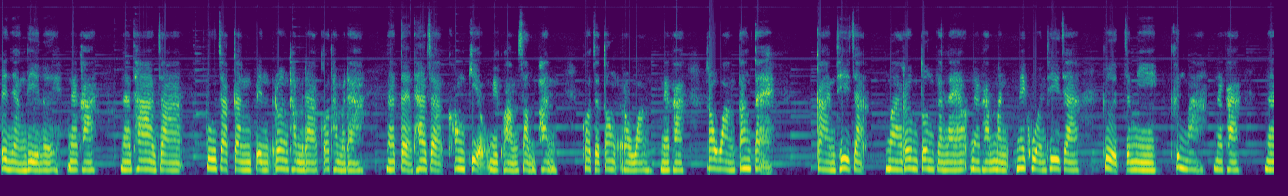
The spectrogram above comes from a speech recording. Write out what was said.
เป็นอย่างดีเลยนะคะนะถ้าจะรู้จักกันเป็นเรื่องธรรมดาก็ธรรมดานะแต่ถ้าจะข้องเกี่ยวมีความสัมพันธ์ ก็จะต้องระวังนะคะ ระวังตั้งแต่การที่จะมาเริ่มต้นกันแล้วนะคะมันไม่ควรที่จะเกิดจะมีขึ้นมานะคะนะ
